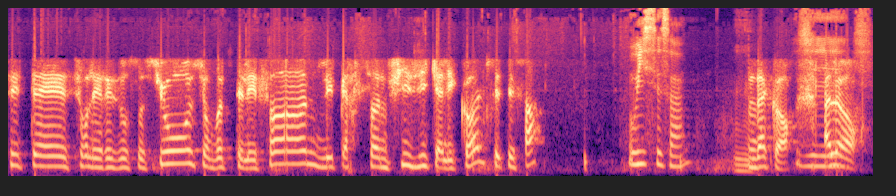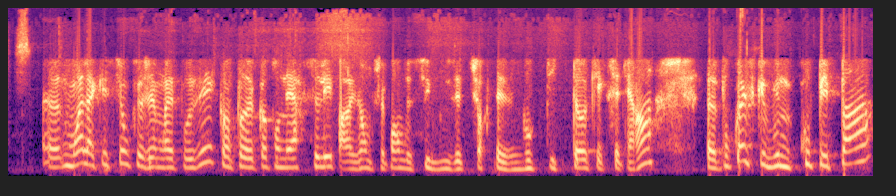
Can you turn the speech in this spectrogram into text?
c'était sur les réseaux sociaux, sur votre téléphone, les personnes physiques à l'école, c'était ça? Oui, c'est ça. D'accord. J'ai- Alors, euh, moi, la question que j'aimerais poser, quand, euh, quand on est harcelé, par exemple, je sais pas, si vous êtes sur Facebook, TikTok, etc., euh, pourquoi est-ce que vous ne coupez pas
